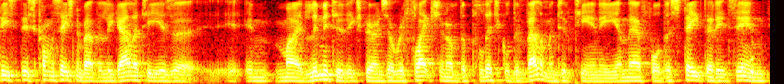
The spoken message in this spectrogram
this this conversation about the legality is a in my limited experience a reflection of the political development of TNE and therefore the state that it's in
